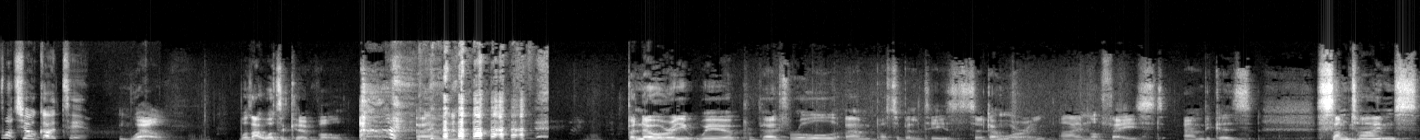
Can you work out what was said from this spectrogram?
What's your god tier? Well, well, that was a curveball. um, but no worry, we're prepared for all um, possibilities. So don't worry, I am not phased. Um, because sometimes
